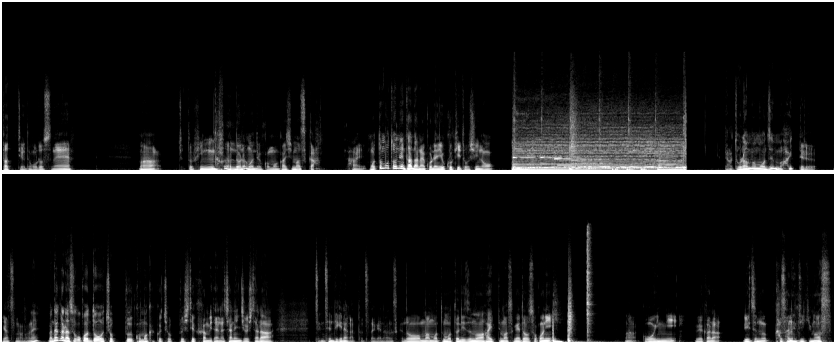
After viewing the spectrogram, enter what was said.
たっていうところですね。まあ、ちょっとフィンガードラムでごまかしますか。はい。もともとね、ただね、これよく聞いてほしいの。だからドラムも全部入ってるやつなのね。まあだからそこをどうチョップ、細かくチョップしていくかみたいなチャレンジをしたら、全然できなかったってだけなんですけど、まあもともとリズムは入ってますけど、そこに、まあ強引に上からリズム重ねていきます。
